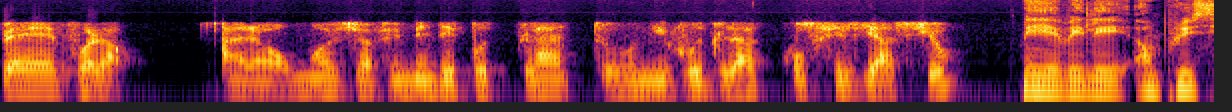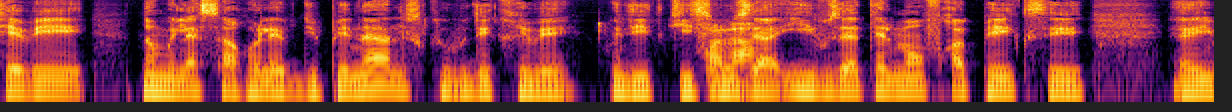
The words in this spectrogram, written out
Ben voilà. Alors moi, j'avais mes dépôts de plainte au niveau de la conciliation. Mais il y avait les. En plus, il y avait. Non, mais là, ça relève du pénal, ce que vous décrivez. Vous dites qu'il vous, a... il vous a tellement frappé que c'est. Euh,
